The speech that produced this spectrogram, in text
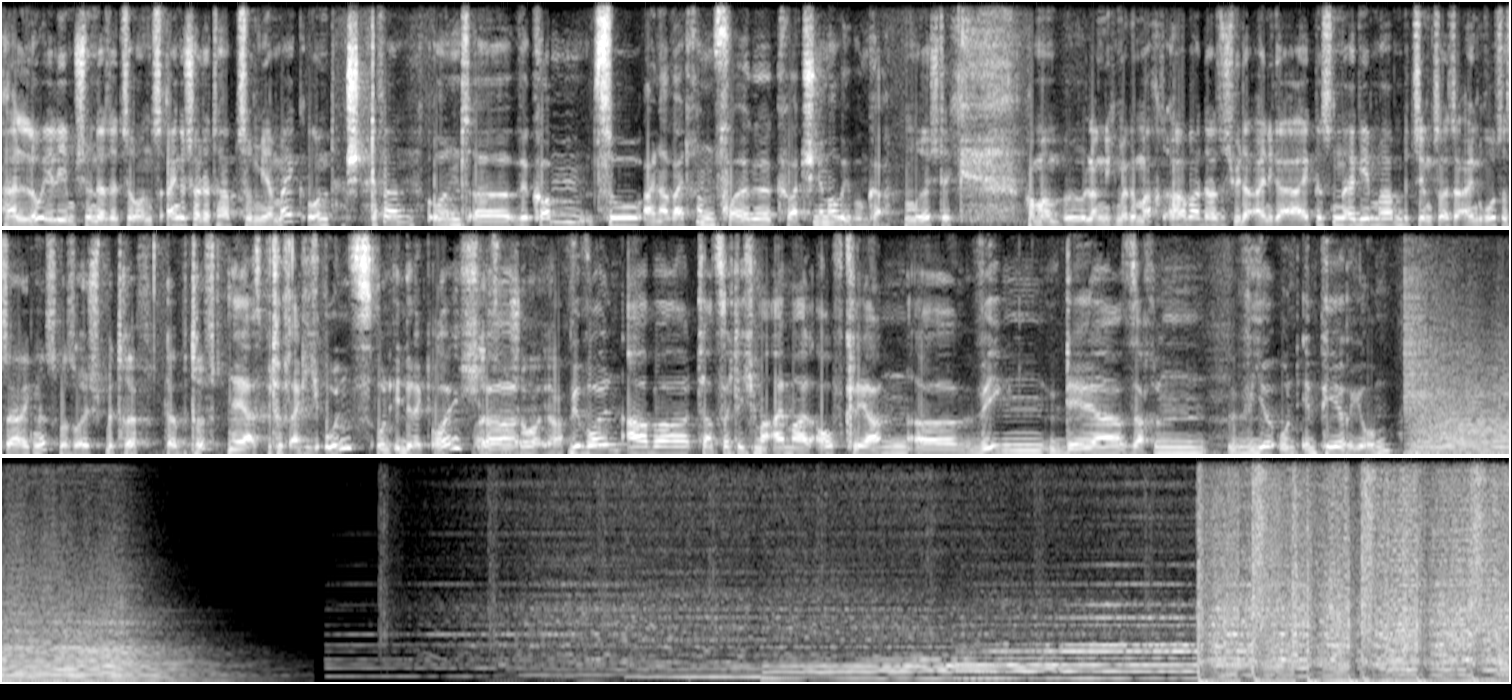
Hallo ihr Lieben, schön, dass ihr zu uns eingeschaltet habt, zu mir Mike und Stefan. Und äh, willkommen zu einer weiteren Folge Quatschen im Hobbybunker. Richtig. Haben wir äh, lange nicht mehr gemacht, aber da sich wieder einige Ereignisse ergeben haben, beziehungsweise ein großes Ereignis, was euch betrifft, äh, betrifft. Naja, es betrifft eigentlich uns und indirekt euch. Als Zuschauer, äh, ja. Wir wollen aber tatsächlich mal einmal aufklären, äh, wegen der Sachen Wir und Imperium.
